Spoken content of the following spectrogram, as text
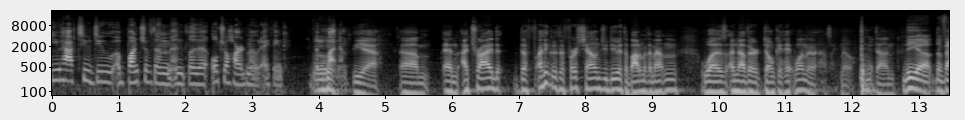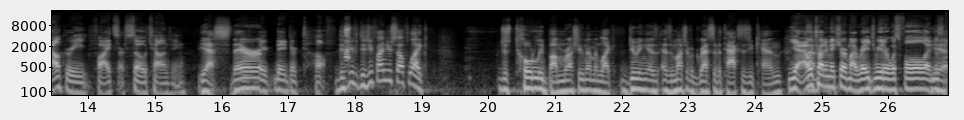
You have to do a bunch of them and the ultra hard mode. I think for the platinum. Yeah. Um, and I tried the. f- I think like the first challenge you do at the bottom of the mountain was another don't get hit one, and I was like, no, I'm done. The uh, the Valkyrie fights are so challenging. Yes, they're They're, they, they're tough. Did you did you find yourself like just totally bum rushing them and like doing as, as much of aggressive attacks as you can? Yeah, I would try to make sure my rage meter was full and just Yeah.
